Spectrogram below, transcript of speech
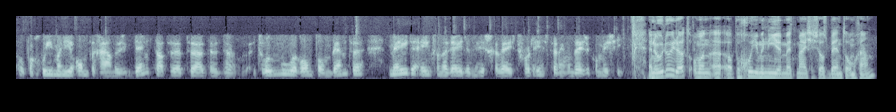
op een goede manier om te gaan. Dus ik denk dat het, het rumoer rondom Bente mede een van de redenen is geweest voor de instelling van deze commissie. En hoe doe je dat om een, op een goede manier met meisjes als Bente omgaan?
